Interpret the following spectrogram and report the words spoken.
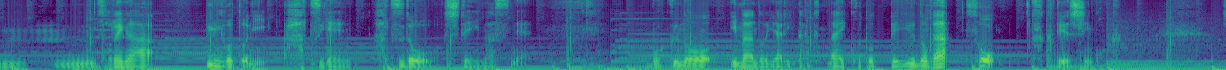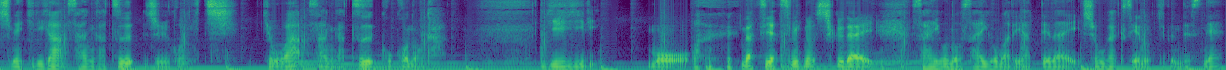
うん、それが見事に発言、発動していますね。僕の今のやりたくないことっていうのが、そう、確定申告。締め切りが3月15日。今日は3月9日。ギリギリ。もう 夏休みの宿題、最後の最後までやってない小学生の気分ですね。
